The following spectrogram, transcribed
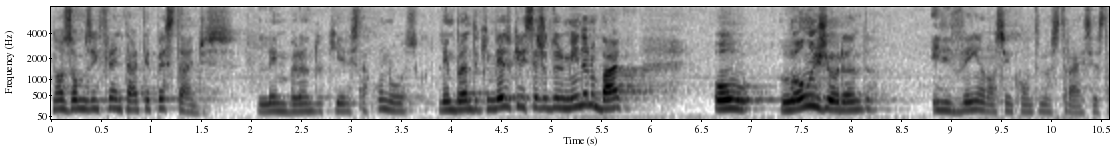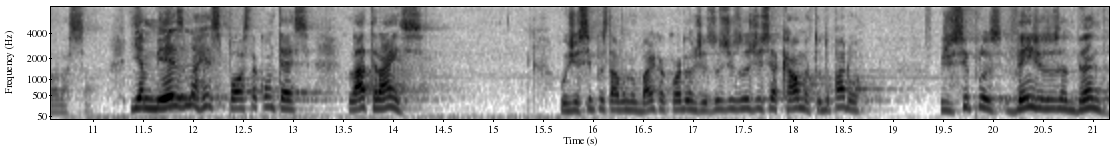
nós vamos enfrentar tempestades, lembrando que Ele está conosco, lembrando que mesmo que Ele esteja dormindo no barco ou longe orando, Ele vem ao nosso encontro e nos traz restauração. E a mesma resposta acontece. Lá atrás, os discípulos estavam no barco, acordam Jesus, Jesus disse, acalma, tudo parou. Os discípulos veem Jesus andando,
